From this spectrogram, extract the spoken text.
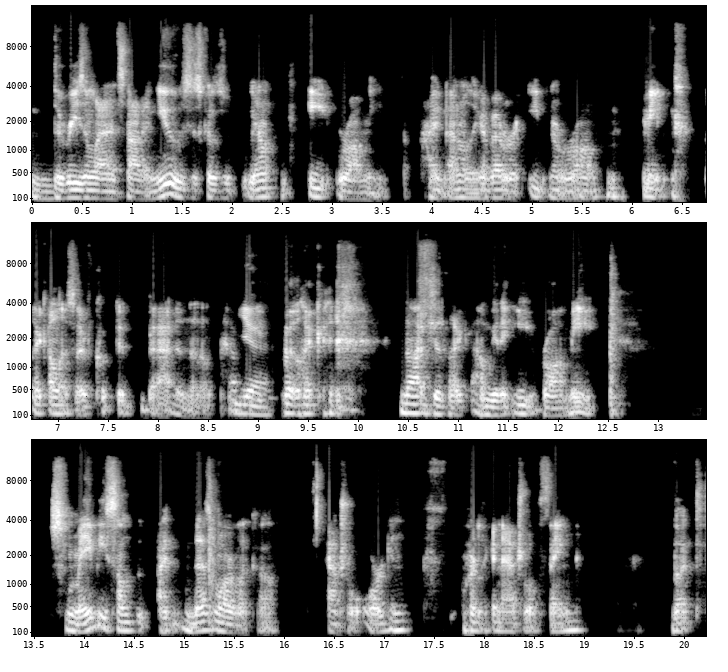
the reason why it's not in use is because we don't eat raw meat. I, I don't think I've ever eaten a raw meat, like unless I've cooked it bad and then I have to Yeah. But like, not just like I'm gonna eat raw meat. So maybe something I, that's more of like a natural organ or like a natural thing. But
